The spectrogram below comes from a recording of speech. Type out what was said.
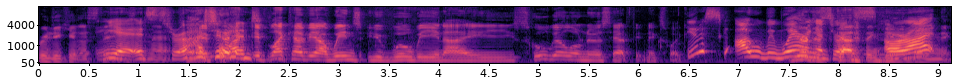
ridiculous things. yeah, it's that. true. I If Black, shouldn't. if Black Caviar wins, you will be in a schoolgirl or nurse outfit next week. You're dis- I will be wearing a dress. human All right. being,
